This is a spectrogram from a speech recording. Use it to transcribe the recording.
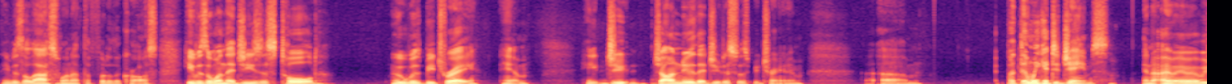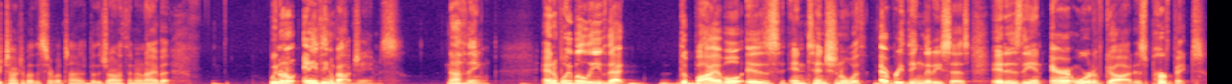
He was the last one at the foot of the cross. He was the one that Jesus told who was betray him. He John knew that Judas was betraying him. Um, but then we get to James, and I, I, we've talked about this several times, but Jonathan and I, but we don't know anything about James, nothing. And if we believe that the Bible is intentional with everything that he says, it is the inerrant word of God, is perfect,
